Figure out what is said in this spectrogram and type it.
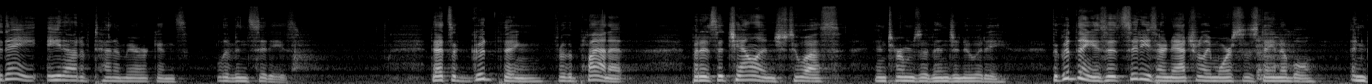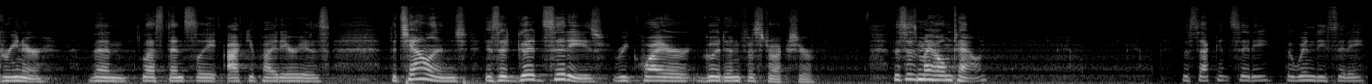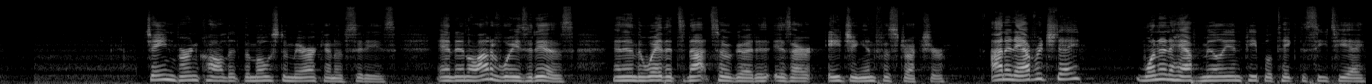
Today, 8 out of 10 Americans live in cities. That's a good thing for the planet, but it's a challenge to us in terms of ingenuity. The good thing is that cities are naturally more sustainable and greener than less densely occupied areas. The challenge is that good cities require good infrastructure. This is my hometown, the second city, the Windy City. Jane Byrne called it the most American of cities, and in a lot of ways it is. And in the way that's not so good is our aging infrastructure. On an average day, one and a half million people take the CTA.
